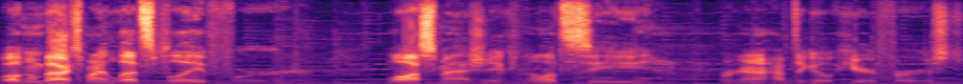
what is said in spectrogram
Welcome back to my Let's Play for Lost Magic. Now let's see. We're gonna have to go here first.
